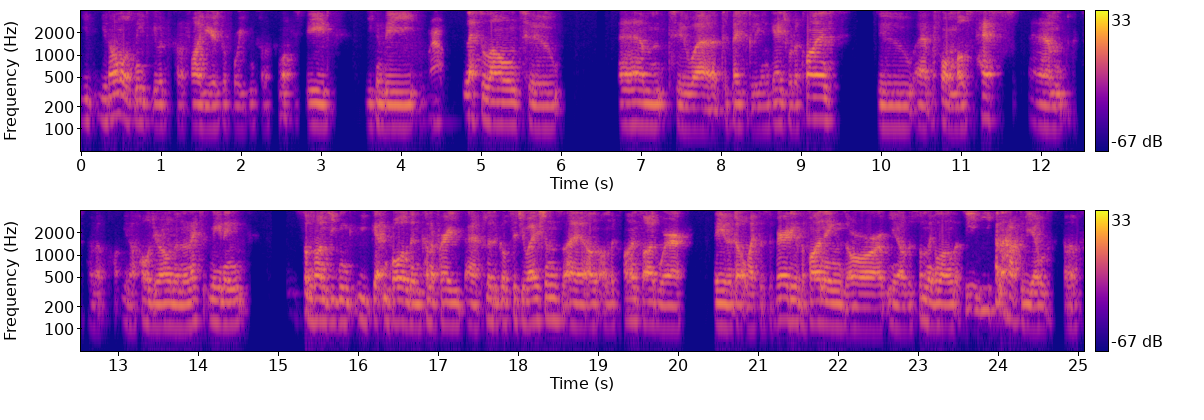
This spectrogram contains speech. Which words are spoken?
you, would almost need to give it kind of five years before you can kind of come up to speed you can be wow. left alone to um, to uh, to basically engage with a client, to uh, perform most tests, um, to kind of you know hold your own in the next meeting. Sometimes you can you get involved in kind of very uh, political situations uh, on, on the client side where they either don't like the severity of the findings or you know there's something along that. So you, you kind of have to be able to kind of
